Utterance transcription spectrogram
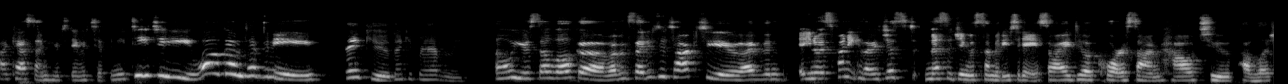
podcast. I'm here today with Tiffani Teachey. Welcome, Tiffani. Thank you. Thank you for having me. Oh, you're so welcome. I'm excited to talk to you. I've been, you know, it's funny because I was just messaging with somebody today. So I do a course on how to publish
